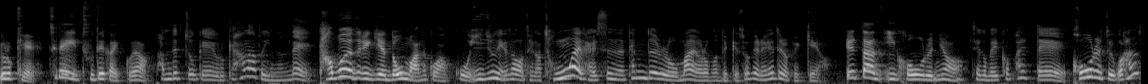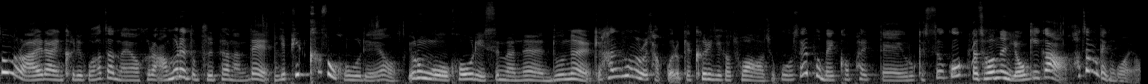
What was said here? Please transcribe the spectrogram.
이렇게 트레이 두 대가 있고요. 반대쪽에 이렇게 하나 더 있는데 다 보여드리기에 너무 많을 것 같고 이 중에서 제가 정말 잘 쓰는 템들로만 여러분들께 소개를 해드려 볼게요. 일단 이 거울은요. 제가 메이크업 할 때 거울을 들고 한 손으로 아이라인 그리고 하잖아요. 그럼 아무래도 불편한데 이게 피카소 거울이에요. 이런 거 거울이 있으면은 눈을 이렇게 한 손으로 잡고 이렇게 그리기가 좋아가지고 셀프 메이크업 할 때 이렇게 쓰고 그러니까 저는 여기가 화장된 거예요.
